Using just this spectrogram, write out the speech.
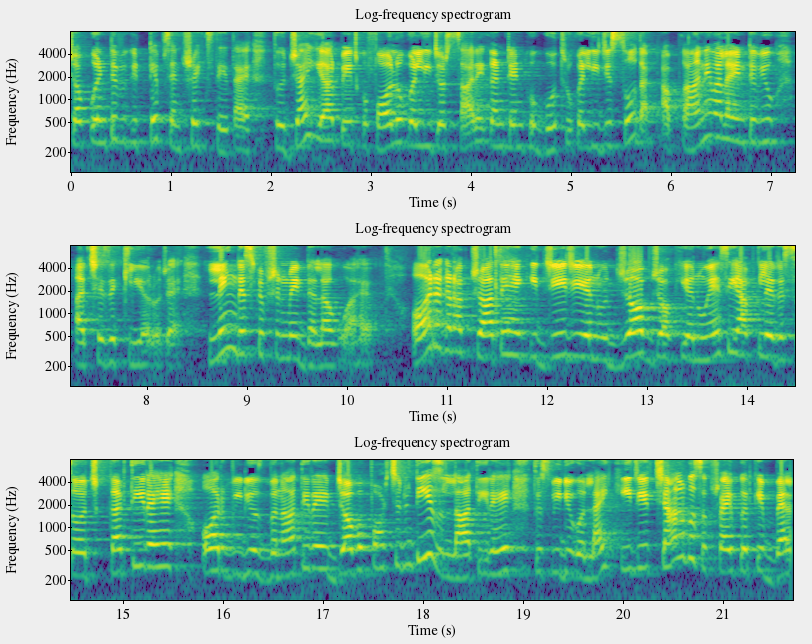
जो आपको इंटरव्यू की टिप्स एंड ट्रिक्स देता है। तो जाइए यार पेज को फॉलो कर लीजिए और सारे कंटेंट को गो थ्रू कर लीजिए सो दैट आपका आने वाला इंटरव्यू अच्छे से क्लियर हो जाए। लिंक डिस्क्रिप्शन में डला हुआ है। और अगर आप चाहते हैं कि जे जे अनु जॉब जॉकी अनु ऐसे ही आपके लिए रिसर्च करती रहे और वीडियोस बनाती रहे जॉब अपॉर्चुनिटीज़ लाती रहे तो इस वीडियो को लाइक कीजिए चैनल को सब्सक्राइब करके बेल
